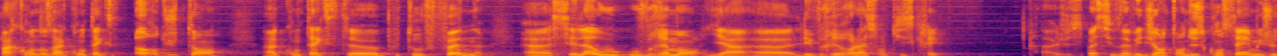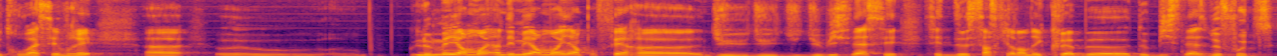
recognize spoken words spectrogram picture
Par contre, dans un contexte hors du temps, un contexte euh, plutôt fun, euh, c'est là où, vraiment il y a euh, les vraies relations qui se créent. Je ne sais pas si vous avez déjà entendu ce conseil, mais je le trouve assez vrai. Le meilleur moyen, un des meilleurs moyens pour faire du, du, business, c'est de s'inscrire dans des clubs de business, de foot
